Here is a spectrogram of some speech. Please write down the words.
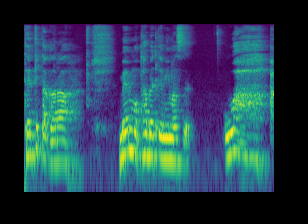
できたから、麺も食べてみます。うわぁ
